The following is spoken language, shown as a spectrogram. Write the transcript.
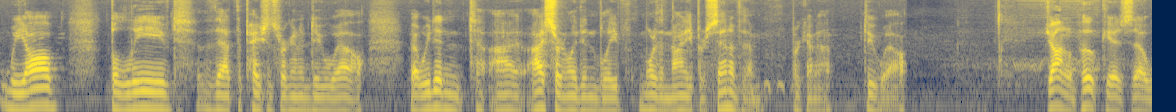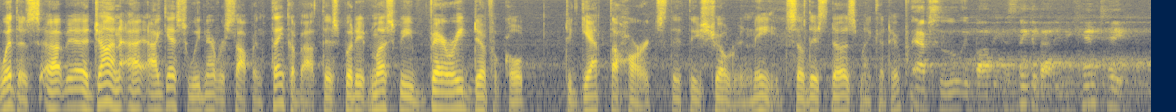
We all believed that the patients were going to do well, but we didn't, I, I certainly didn't believe more than 90% of them were going to do well. Jon LaPook is uh, with us. Uh, uh, Jon, I, I, guess we never stop and think about this, but it must be very difficult to get the hearts that these children need. So this does make a difference. Absolutely, Bob, because think about it. You can't take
